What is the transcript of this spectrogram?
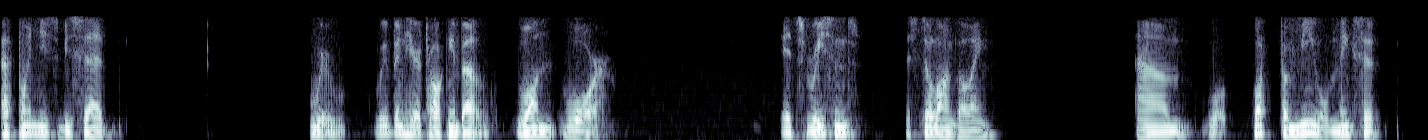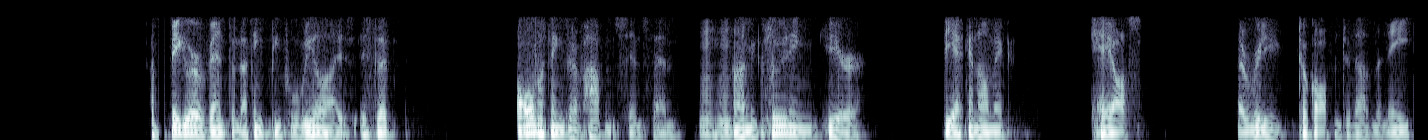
a point needs to be said. We're, we've been here talking about one war. It's recent. It's still ongoing. Um, what, what for me, what makes it a bigger event than I think people realize is that all the things that have happened since then, mm-hmm. and I'm including here the economic chaos that really took off in 2008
